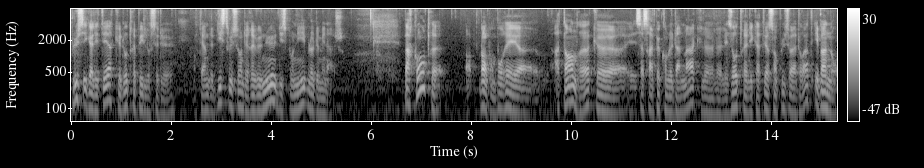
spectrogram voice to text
plus égalitaire que d'autres pays de l'OCDE, termes de distribution des revenus disponibles de ménages. Par contre, donc on pourrait euh, attendre que ça sera un peu comme le Danemark, les autres indicateurs sont plus sur la droite. Eh bien non.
